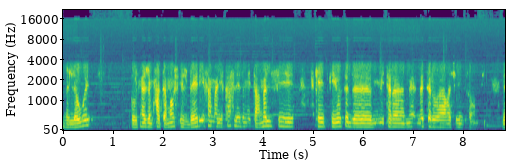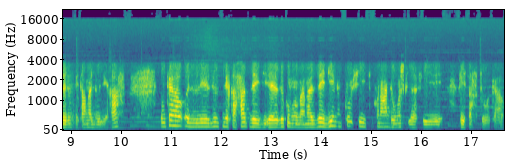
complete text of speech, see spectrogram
من الأول وتنجم حتى موش إجباري. فما لقاح لازم يتعمل في حكاية كي يوصل متر متر و20 سنتي. لازم يتعمل له لقاح وكهو اللي زوج لقاحات زي ذوكم هما ما زايدين نكون في يكون عنده مشكلة في في صحته وكهو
